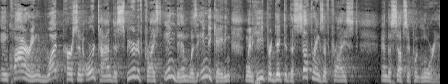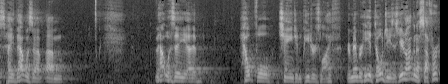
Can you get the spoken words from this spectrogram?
inquiring what person or time the Spirit of Christ in them was indicating when he predicted the sufferings of Christ and the subsequent glories. Hey, that was a. Um, that was a, a helpful change in Peter's life. Remember, he had told Jesus, You're not going to suffer.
